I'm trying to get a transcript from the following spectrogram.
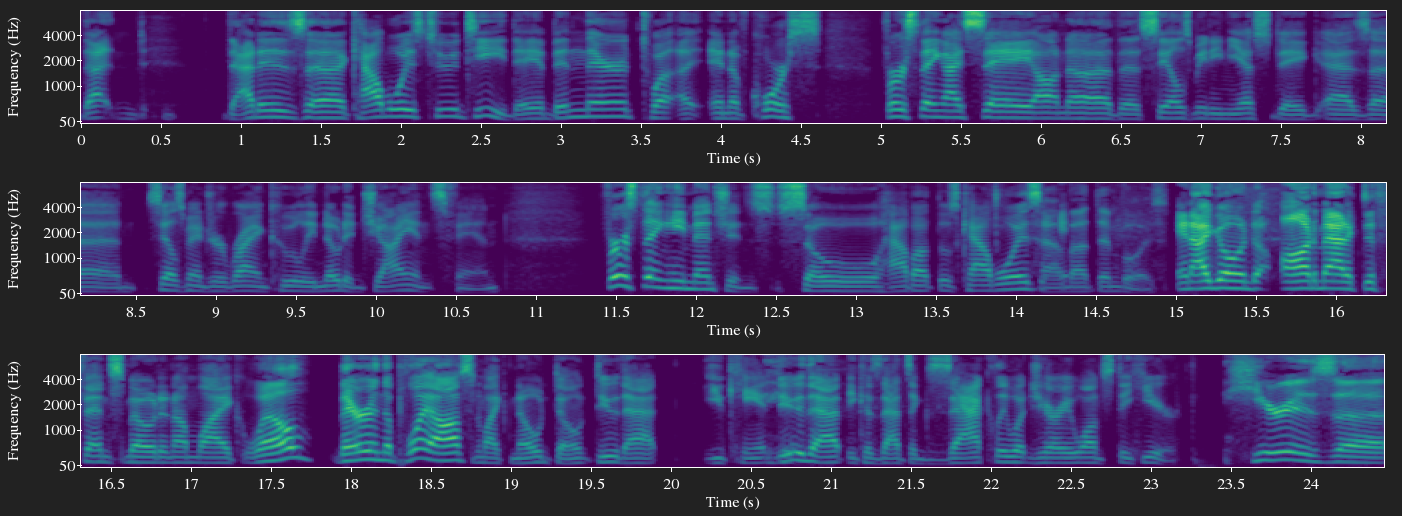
that that is uh, Cowboys to a T. They have been there, tw- uh, and of course, first thing I say on uh, the sales meeting yesterday, as uh, sales manager Ryan Cooley, noted Giants fan. First thing he mentions, so how about those Cowboys? How about them boys? and I go into automatic defense mode, and I'm like, well, they're in the playoffs, and I'm like, no, don't do that. You can't do that because that's exactly what Jerry wants to hear. Here is uh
